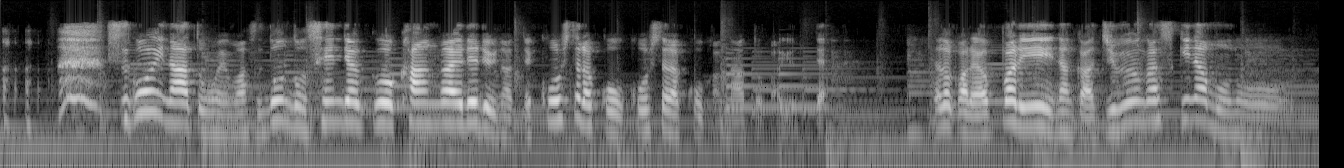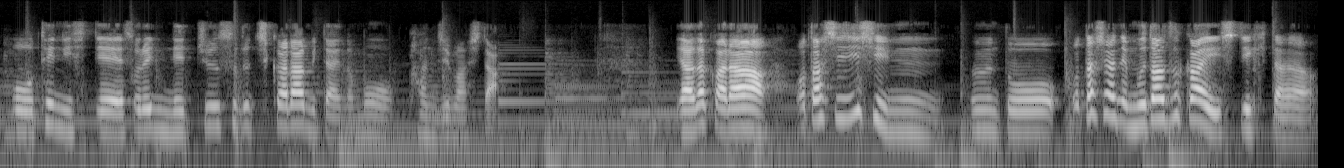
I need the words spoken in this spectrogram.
すごいなと思います。どんどん戦略を考えれるようになって、こうしたらこう、こうしたらこうかなとか言って。だからやっぱりなんか自分が好きなものを手にしてそれに熱中する力みたいのも感じました。いやだから私自身、うんと、私はね無駄遣いしてきた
